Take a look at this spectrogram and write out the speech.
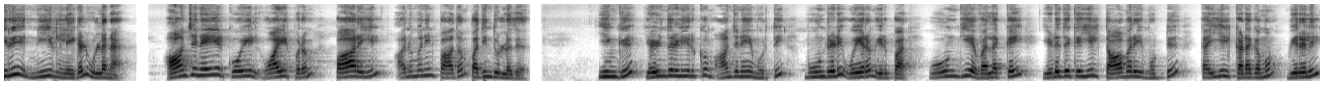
இரு நீர்நிலைகள் உள்ளன. ஆஞ்சநேயர் கோயில் வாயிற்புறம் பாறையில் அனுமனின் பாதம் பதிந்துள்ளது. இங்கு எழுந்தருளியிருக்கும் ஆஞ்சநேயமூர்த்தி மூன்றடி உயரம் இருப்பார். ஓங்கிய வலக்கை இடது கையில் தாமரை முட்டு கையில் கடகமும் விரலில்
